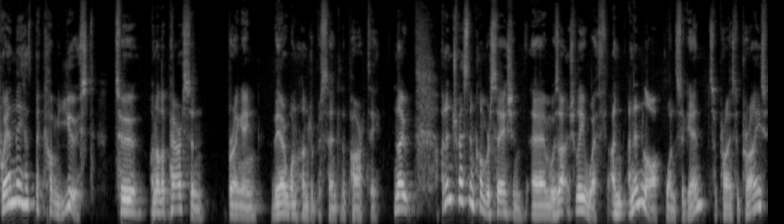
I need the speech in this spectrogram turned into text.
when they have become used to another person bringing their 100% of the party. Now, an interesting conversation um, was actually with an, an in-law once again. Surprise, surprise!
